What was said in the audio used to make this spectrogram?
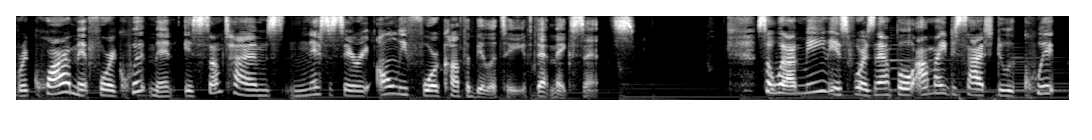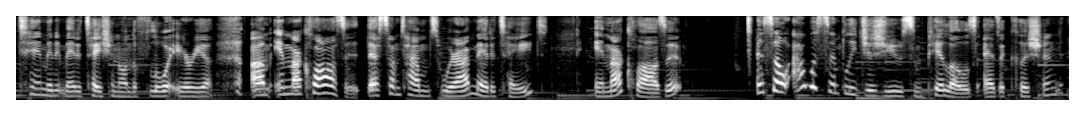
requirement for equipment is sometimes necessary only for comfortability, if that makes sense. So, what I mean is, for example, I might decide to do a quick 10 minute meditation on the floor area um, in my closet. That's sometimes where I meditate in my closet. And so I would simply just use some pillows as a cushion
